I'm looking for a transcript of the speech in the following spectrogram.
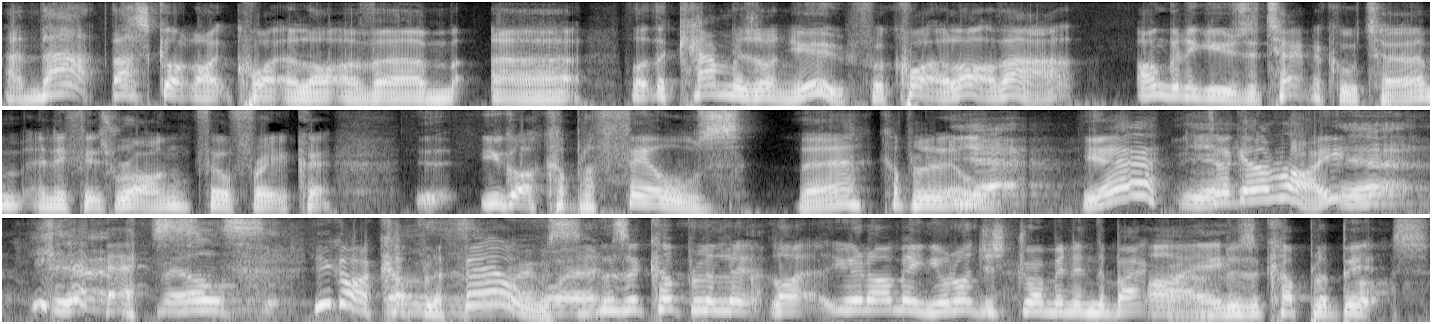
And that that's got like quite a lot of um uh like the cameras on you for quite a lot of that. I'm going to use a technical term, and if it's wrong, feel free to. You got a couple of fills there, a couple of little. Yeah. Yeah. Did I Yeah. get that right? yeah, yeah. Yes. Phil's. You got a couple of Fills the right There's a couple of li- like you know what I mean. You're not just drumming in the background. I- There's a couple of bits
